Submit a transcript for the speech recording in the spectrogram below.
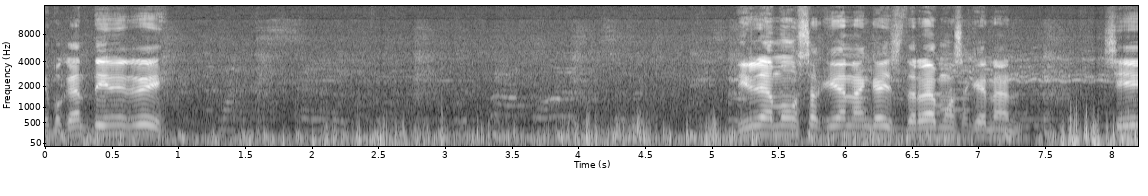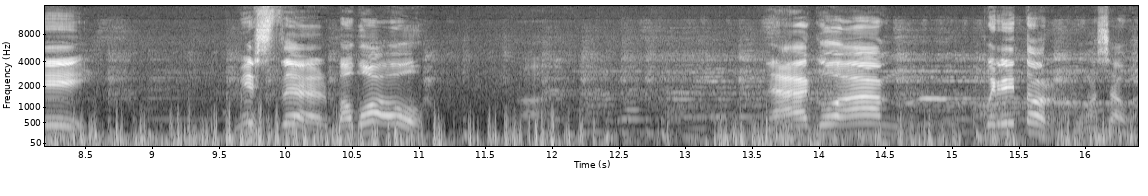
Kaya bakante ni diri. Dili na mo sakyanan guys, tara mo sakyanan. Si Mr. Babao. Nago ang operator kung asawa.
